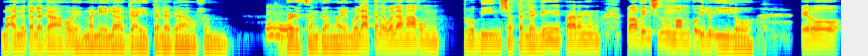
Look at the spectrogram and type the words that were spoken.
Maano talaga ako eh, Manila guy talaga ako from Mhm. birth hanggang ngayon. Wala talaga, wala nga akong probinsya talaga eh. Parang yung province ng mom ko, Iloilo. Pero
